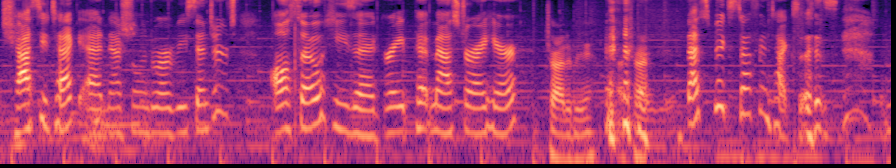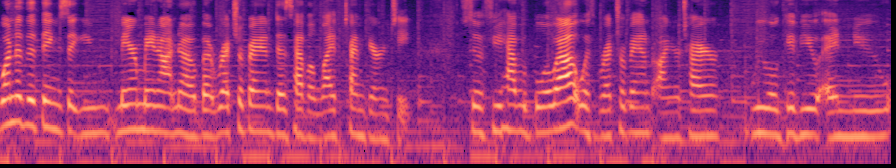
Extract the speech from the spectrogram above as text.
chassis tech at National Indoor RV Centers. Also, he's a great pit master, I hear. Try to be. I try to be. That's big stuff in Texas. One of the things that you may or may not know, but RettroBand does have a lifetime guarantee. So if you have a blowout with RettroBand on your tire, we will give you a new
